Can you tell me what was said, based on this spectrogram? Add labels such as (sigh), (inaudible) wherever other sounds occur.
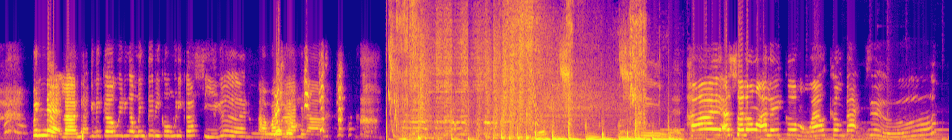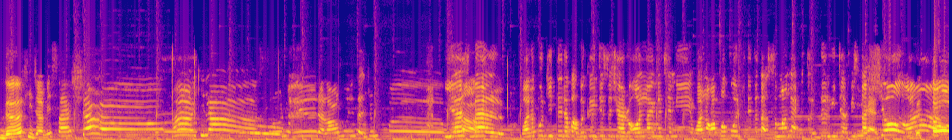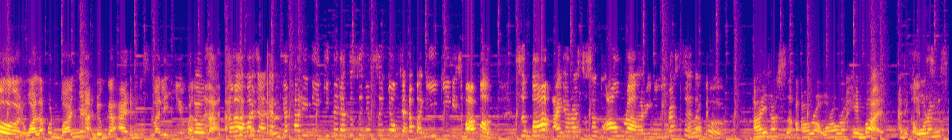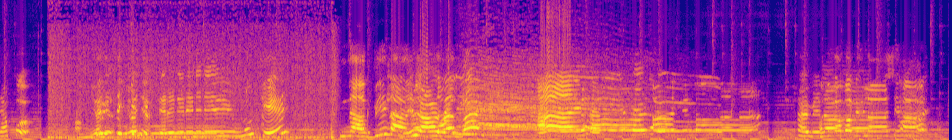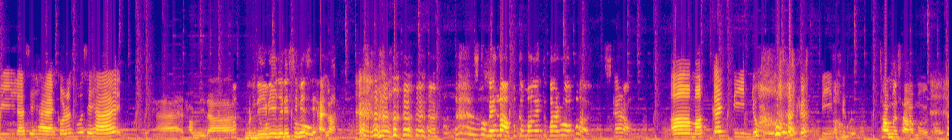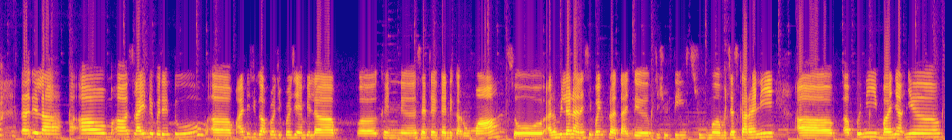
(laughs) Penat lah nak kena kahwin dengan menteri komunikasi ke? Aduh. Tak payah lah. Hai, Assalamualaikum. Welcome back to The Hijabisa Show. Ha, Kila. Seronoknya. Dah lama ni tak jumpa. Yes? Mel. Walaupun kita dapat bekerja secara online macam ni, walau apa pun kita tetap semangat untuk The Hijab Pista Yes. Show. Ha. Betul. Walaupun banyak dugaan di sebaliknya. Betul tak? Tak (laughs) banyak kan Dan hari ni kita dah tersenyum-senyum tak dapat gigi ni sebab apa? Sebab I dah rasa satu aura hari ni. You rasa tak Mel? Apa? I rasa aura orang-orang hebat. Adakah Yes. orangnya siapa? Ha, ya ada, ya ada. Mungkin. Nabila. Nabila Razali. Hai. Hai Bella. Apa Bella. khabar Bella? Sihat? Alhamdulillah sihat. Korang semua sihat? Sihat. Alhamdulillah. Berdirinya di sini sihatlah. (laughs) So Bella, perkembangan terbaru apa sekarang? Uh, makan tidur, (laughs) makan tidur. Sama-sama. Tak adalah. Um, uh, selain daripada tu, um, ada juga projek-projek yang Bella uh, kena settlekan dekat rumah. So Alhamdulillah lah nasib baik pula tak ada macam shooting cuma macam sekarang ni uh, apa ni banyaknya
